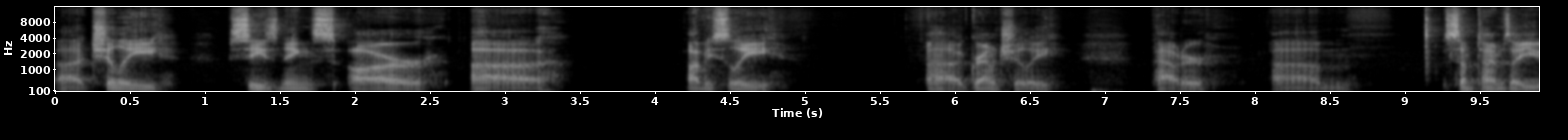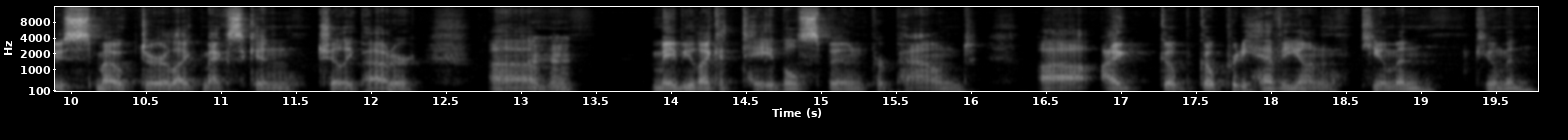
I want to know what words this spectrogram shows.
uh, chili seasonings are uh, obviously uh, ground chili powder. Um, sometimes I use smoked or like Mexican chili powder. Um, Mhm. Maybe like a tablespoon per pound. Uh, I go go pretty heavy on cumin. Cumin.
